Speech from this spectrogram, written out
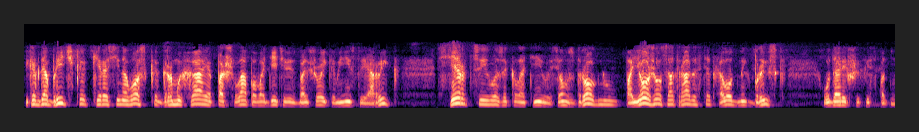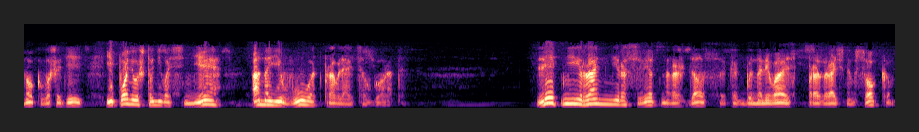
и когда бричка керосиновозка, громыхая, пошла по воде через большой каменистый арык, сердце его заколотилось, он вздрогнул, поежился от радости от холодных брызг, ударивших из-под ног лошадей, и понял, что не во сне, а наяву отправляется в город. Летний ранний рассвет нарождался, как бы наливаясь прозрачным соком.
